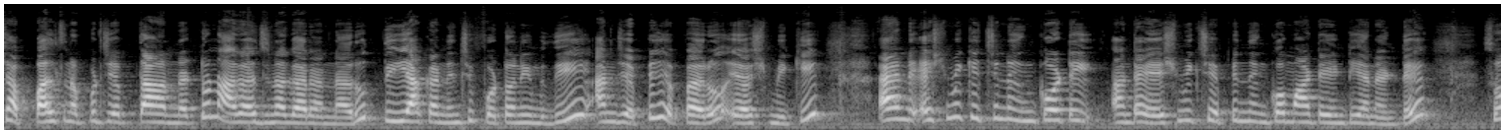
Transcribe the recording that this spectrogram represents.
చెప్పాల్సినప్పుడు చెప్తా అన్నట్టు నాగార్జున గారు అన్నారు. తీ అక్కడి నుంచి ఫోటో నిమిది అని చెప్పి చెప్పారు యష్మికి. అండ్ యష్మికి ఇచ్చిన ఇంకోటి అంటే యష్మికి చెప్పింది ఇంకో మాట ఏంటి అని అంటే సో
